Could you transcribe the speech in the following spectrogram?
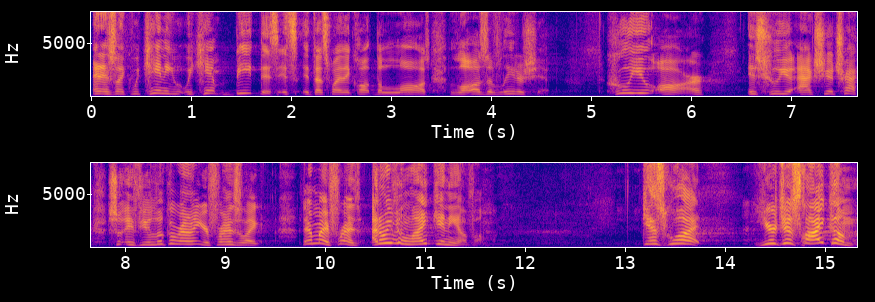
And it's like we can't even, we can't beat this. It's, it, that's why they call it the laws, laws of leadership. Who you are is who you actually attract. So if you look around at your friends like, they're my friends, I don't even like any of them. Guess what? You're just like them.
